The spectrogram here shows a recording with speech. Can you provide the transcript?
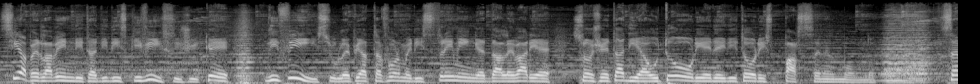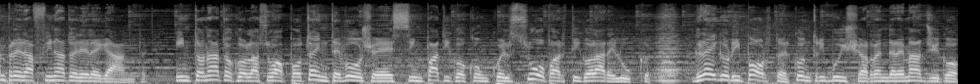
sia per la vendita di dischi fisici che di fee sulle piattaforme di streaming e dalle varie società di autori ed editori sparse nel mondo. Sempre raffinato ed elegante, intonato con la sua potente voce e simpatico con quel suo particolare look, Gregory Porter contribuisce a rendere magico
